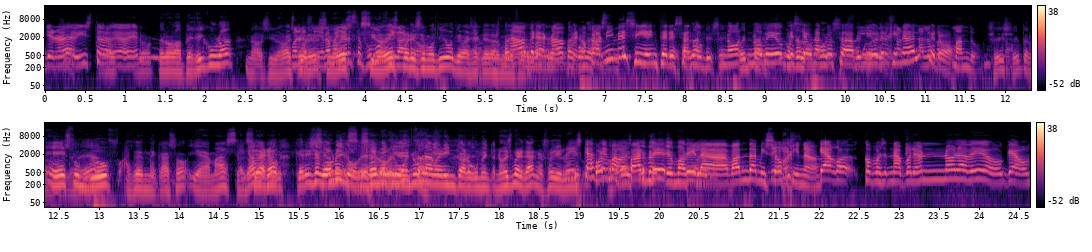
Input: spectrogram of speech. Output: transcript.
Yo no la he visto, la voy a ver. Pero, pero la película, No, si lo, vas Bueno, por, la si señora lo mayor ves, se si fumó lo un ves por ese motivo, te vas a quedar muy No. Pero no, ¿te pero? A mí me sigue interesando. Que No, no veo que se sea una cosa muy que- original, pero... sí, sí, pero Es un bluff, hacedme caso, y además Que no, que que eres el único que se ha metido en un laberinto argumento. No es verdad, no soy el único. ¿qué hacemos? Forma Dime parte de la banda misógina. ¿Qué hago? Como Napoleón no la veo, ¿qué hago?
